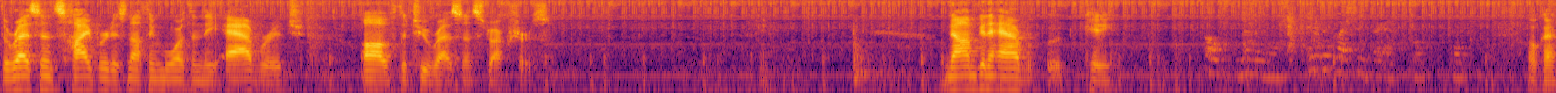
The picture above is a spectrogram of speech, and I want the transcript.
The resonance hybrid is nothing more than the average of the two resonance structures. Now I'm going to average, Katie. Oh, no, no, no. It's a question for Esther. Okay.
